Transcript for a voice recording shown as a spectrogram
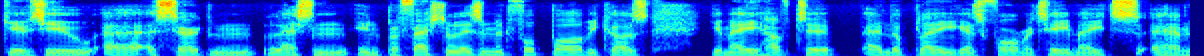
gives you a certain lesson in professionalism in football because you may have to end up playing against former teammates um,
